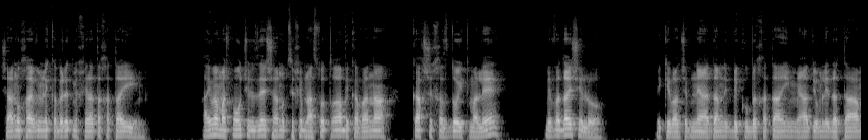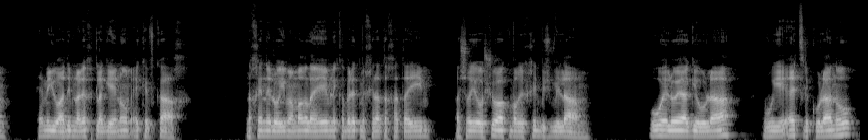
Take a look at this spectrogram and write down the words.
שאנו חייבים לקבל את מחילת החטאים. האם המשמעות של זה שאנו צריכים לעשות רע בכוונה כך שחסדו יתמלא? בוודאי שלא. מכיוון שבני האדם נדבקו בחטאים מאז יום לידתם, הם מיועדים ללכת לגיהנום עקב כך. לכן אלוהים אמר להם לקבל את מחילת החטאים אשר יהושע כבר הכין בשבילם. הוא אלוהי הגאולה, והוא ייעץ לכולנו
